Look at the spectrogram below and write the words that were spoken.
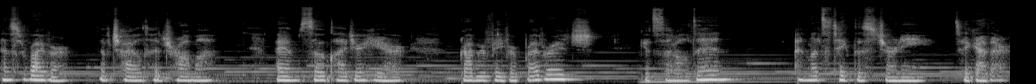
and survivor of childhood trauma. I am so glad you're here. Grab your favorite beverage, get settled in, and let's take this journey together.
